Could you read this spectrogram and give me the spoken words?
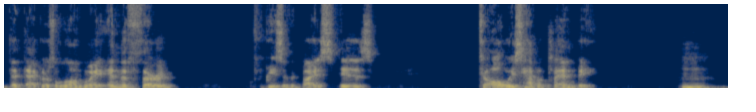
that that goes a long way. And the third piece of advice is to always have a plan B mm.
